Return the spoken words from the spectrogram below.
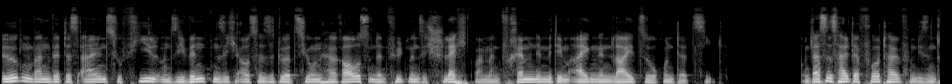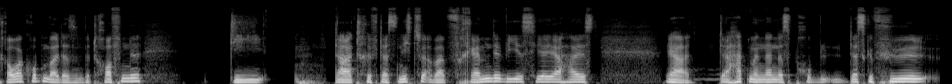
Irgendwann wird es allen zu viel und sie winden sich aus der Situation heraus und dann fühlt man sich schlecht, weil man Fremde mit dem eigenen Leid so runterzieht. Und das ist halt der Vorteil von diesen Trauergruppen, weil da sind Betroffene, die, da trifft das nicht zu, aber Fremde, wie es hier ja heißt, ja, da hat man dann das Problem, das Gefühl,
